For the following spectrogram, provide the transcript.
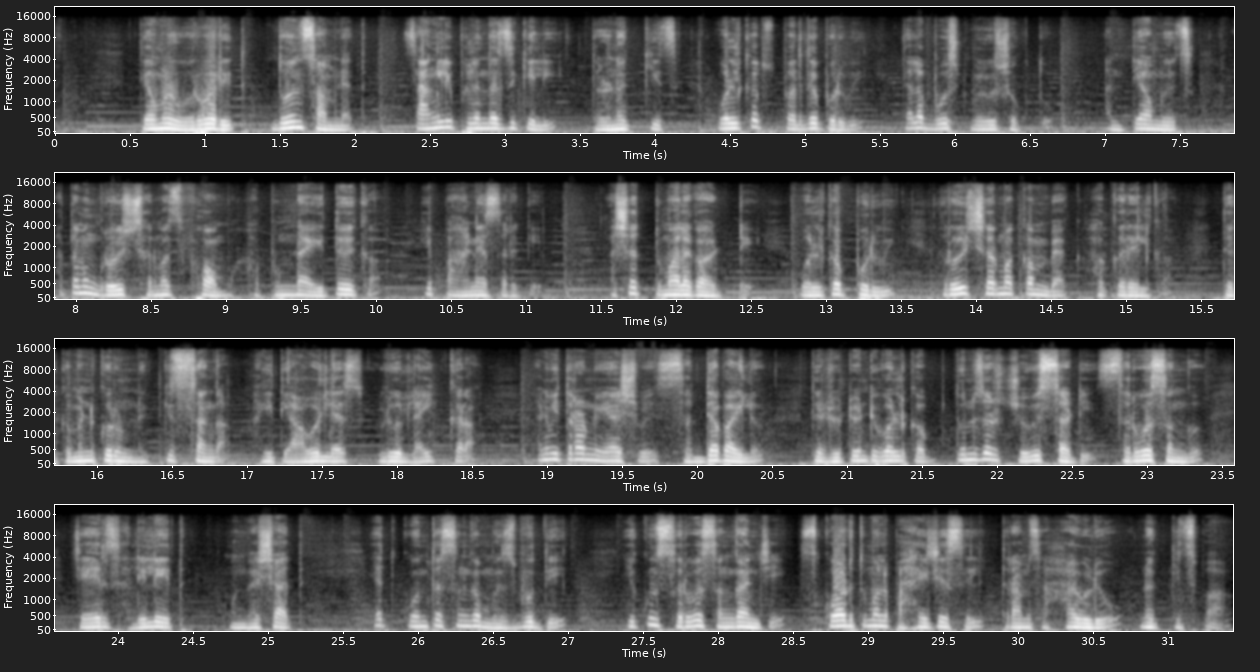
त्यामुळे उर्वरित दोन सामन्यात चांगली फलंदाजी केली तर नक्कीच वर्ल्ड कप स्पर्धेपूर्वी त्याला बूस्ट मिळू शकतो. आणि त्यामुळेच आता मग रोहित शर्माचा फॉर्म हा पुन्हा येतोय का हे पाहण्यासारखे. अशात तुम्हाला काय वाटते? वर्ल्ड कपपूर्वी रोहित शर्मा कमबॅक हा करेल का? ते कमेंट करून नक्कीच सांगा. माहिती आवडल्यास व्हिडिओ लाईक करा. आणि मित्रांनो याशिवाय सध्या पाहिलं तर टी ट्वेंटी वर्ल्ड कप दोन हजार चोवीससाठी सर्व संघ जाहीर झालेले आहेत. मग अशात यात कोणता संघ मजबूत आहे? एकूण सर्व संघांचे स्क्वॉड तुम्हाला पाहायचे असेल तर आमचा हा व्हिडिओ नक्कीच पहा.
